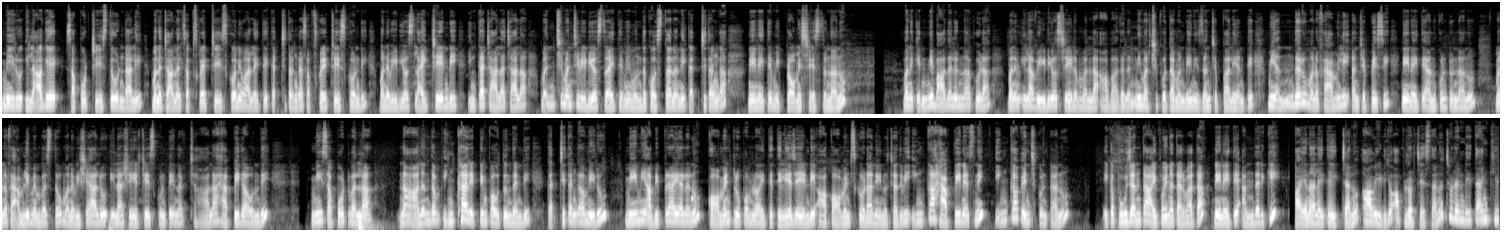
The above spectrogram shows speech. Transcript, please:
మీరు ఇలాగే సపోర్ట్ చేస్తూ ఉండాలి. మన ఛానల్ సబ్స్క్రైబ్ చేసుకొని వాళ్ళైతే ఖచ్చితంగా సబ్స్క్రైబ్ చేసుకోండి. మన వీడియోస్ లైక్ చేయండి. ఇంకా చాలా చాలా మంచి మంచి వీడియోస్తో అయితే మీ ముందుకు వస్తానని ఖచ్చితంగా నేనైతే మీకు ప్రామిస్ చేస్తున్నాను. మనకి ఎన్ని బాధలున్నా కూడా మనం ఇలా వీడియోస్ చేయడం వల్ల ఆ బాధలన్నీ మర్చిపోతామండి నిజం చెప్పాలి అంటే. మీ అందరూ మన ఫ్యామిలీ అని చెప్పేసి నేనైతే అనుకుంటున్నాను. మన ఫ్యామిలీ మెంబర్స్తో మన విషయాలు ఇలా షేర్ చేసుకుంటే నాకు చాలా హ్యాపీగా ఉంది. మీ సపోర్ట్ వల్ల నా ఆనందం ఇంకా రెట్టింపు అవుతుందండి. ఖచ్చితంగా మీరు మీ మీ అభిప్రాయాలను కామెంట్ రూపంలో అయితే తెలియజేయండి. ఆ కామెంట్స్ కూడా నేను చదివి ఇంకా హ్యాపీనెస్ని ఇంకా పెంచుకుంటాను. ఇక పూజ అంతా అయిపోయిన తర్వాత నేనైతే అందరికీ వాయనాలైతే ఇచ్చాను. ఆ వీడియో అప్లోడ్ చేస్తాను. చూడండి. Thank you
